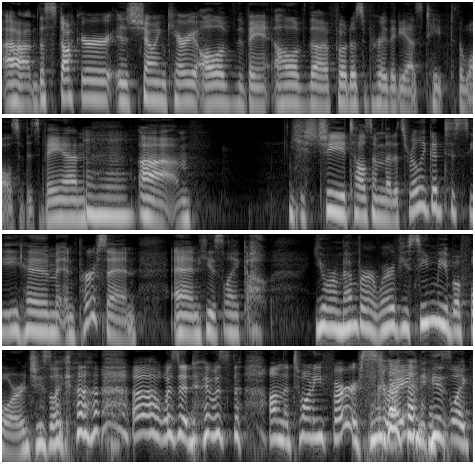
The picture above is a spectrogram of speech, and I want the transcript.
Um, the stalker is showing Carrie all of the van, all of the photos of her that he has taped to the walls of his van. Um, he- she tells him that it's really good to see him in person, and he's like, "Oh, you remember? Where have you seen me before?" And she's like, uh, "Was it? It was the, on the twenty first, right?" And he's like,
